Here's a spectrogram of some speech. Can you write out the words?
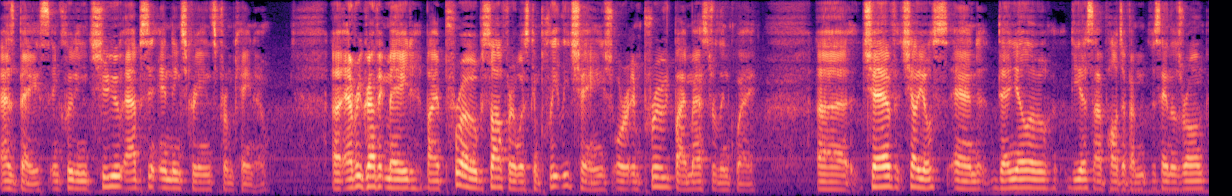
as base, including two absent ending screens from Kano. Uh, every graphic made by Probe software was completely changed or improved by Master Lin Kuei. Uh, Chev Chelios and Danielo Diaz, I apologize if I'm saying those wrong,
